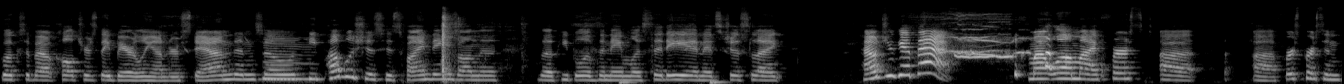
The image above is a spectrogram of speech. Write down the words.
books about cultures they barely understand, and so Mm. he publishes his findings on the the people of the nameless city, and it's just like, how'd you get that? my well, my first uh, uh, first person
